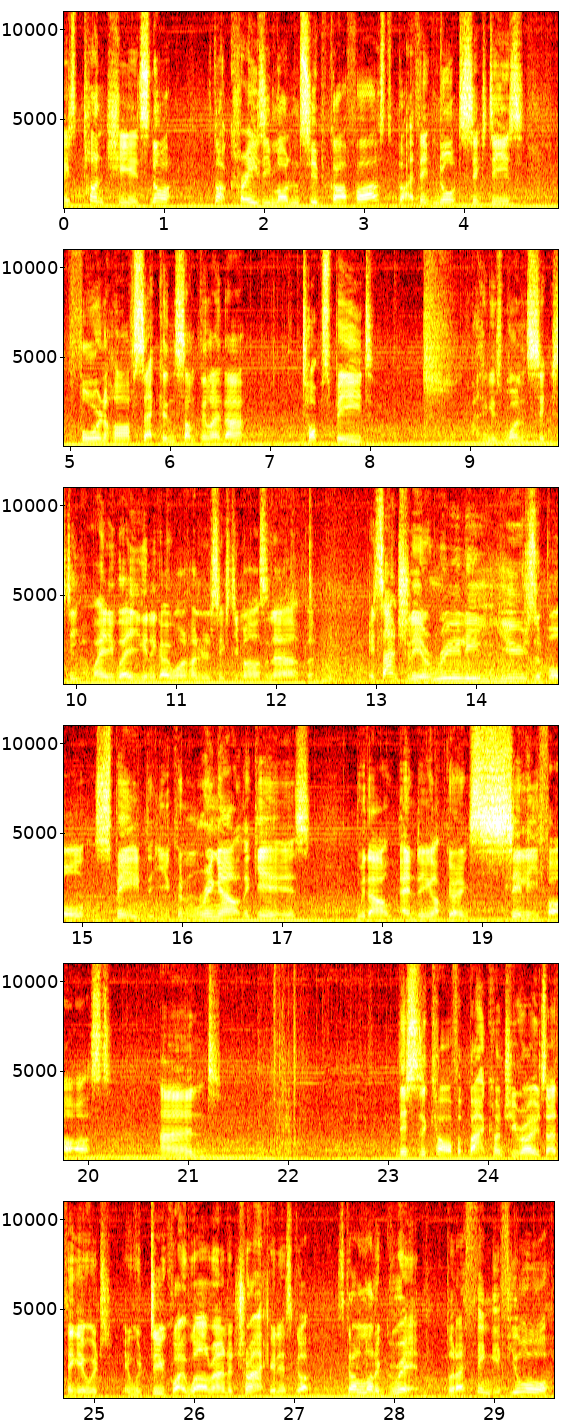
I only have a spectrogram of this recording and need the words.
it's punchy. It's not it's not crazy modern supercar fast, but I think 0 to 60 is four and a half seconds, something like that. Top speed, I think it's 160. Where, where are you going to go 160 miles an hour? But it's actually a really usable speed that you can ring out the gears without ending up going silly fast. And this is a car for backcountry roads. I think it would it would do quite well around a track, and it's got it's got a lot of grip. But I think if you're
